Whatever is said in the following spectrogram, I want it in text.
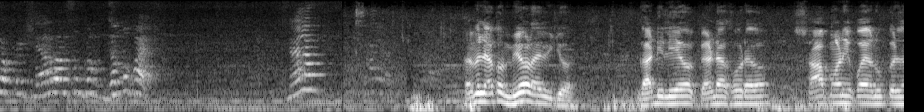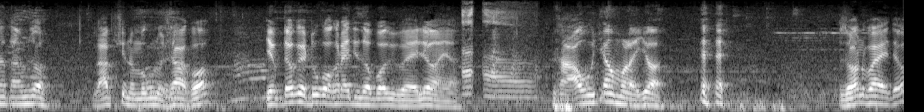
લો હાલો ફેમિલી આખો મેળ આવી ગયો. ગાડી લઈ આવ્યો પેંડા ખવડાવ્યો. શા પાણી પાયા ઉપર જતા આમ જો લાપસી ને મગનું શાક હો. એક તો કે ટૂંકો કરાવી દીધો બોબીભાઈ લ્યો અહીંયા. આવું ક્યાં મળે જો. જોનભાઈ તો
